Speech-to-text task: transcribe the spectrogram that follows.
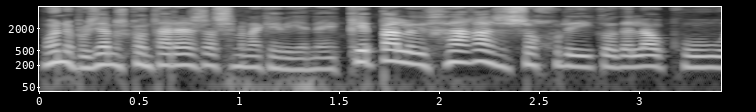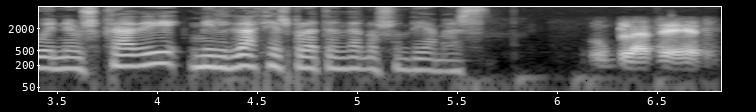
Bueno, pues ya nos contarás la semana que viene. ¿Qué palo y zagas, asesor jurídico de la OCU en Euskadi? Mil gracias por atendernos un día más. Un placer.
